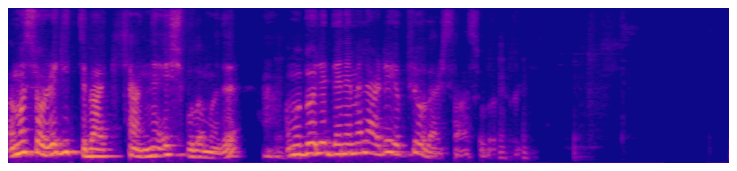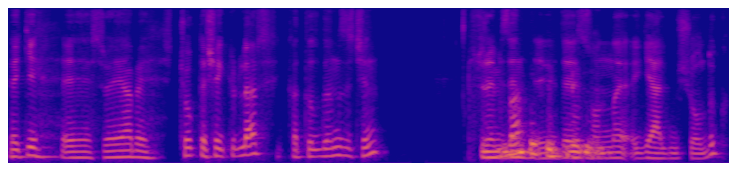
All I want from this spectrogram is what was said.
Ama sonra gitti belki kendine eş bulamadı. Ama böyle denemeler de yapıyorlar sağa sola. Peki e, Süreyya Bey çok teşekkürler katıldığınız için. Süremizin de sonuna gelmiş olduk.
